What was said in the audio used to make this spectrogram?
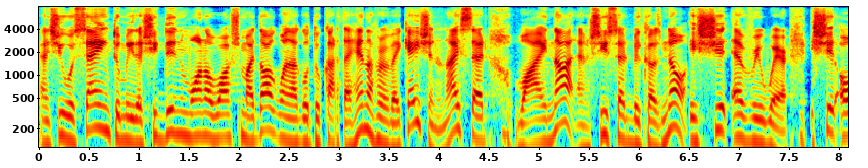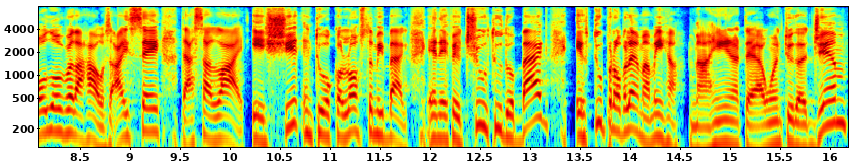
And she was saying to me that she didn't want to wash my dog when I go to Cartagena for vacation. And I said, why not? And she said, because no, it's shit everywhere. It's shit all over the house. I say, that's a lie. It's shit into a colostomy bag. And if it chew through the bag, it's tu problema, mija. Imagínate, I went to the gym,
